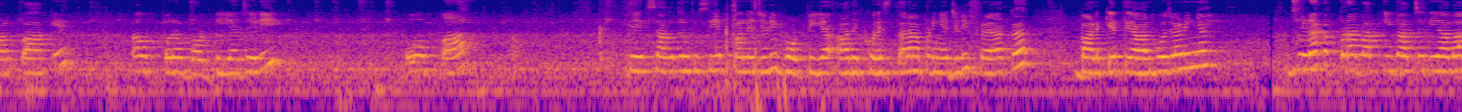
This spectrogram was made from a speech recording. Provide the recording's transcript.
ਆ ਪਾ ਕੇ ਆ ਉੱਪਰ ਬਾਡੀ ਆ ਜਿਹੜੀ, ਉਹ ਆਪਾਂ ਦੇਖ ਸਕਦੇ ਹੋ ਤੁਸੀਂ, ਆਪਾਂ ਨੇ ਜਿਹੜੀ ਬੋਟੀ ਆ ਆ ਦੇਖੋ, ਇਸ ਤਰ੍ਹਾਂ ਆਪਣੀ ਜਿਹੜੀ ਫਰੈਕ ਬਣ ਕੇ ਤਿਆਰ ਹੋ ਜਾਣੀ ਆ ਜਿਹੜਾ ਕੱਪੜਾ ਬਾਕੀ ਬਚ ਗਿਆ ਵਾ,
